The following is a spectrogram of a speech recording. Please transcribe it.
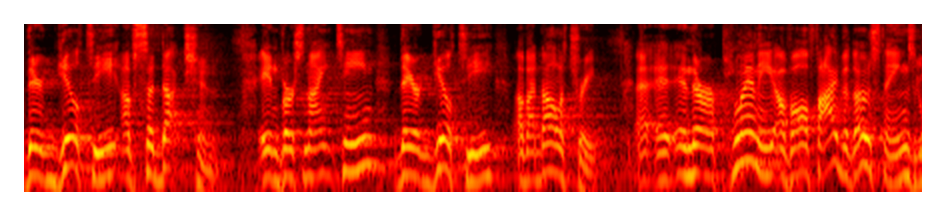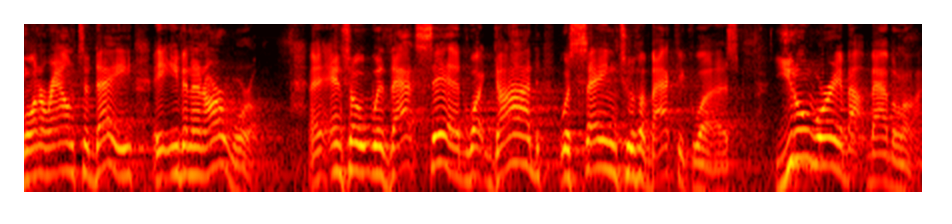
they're guilty of seduction. In verse 19, they're guilty of idolatry. Uh, and there are plenty of all five of those things going around today, even in our world. And so, with that said, what God was saying to Habakkuk was, You don't worry about Babylon,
